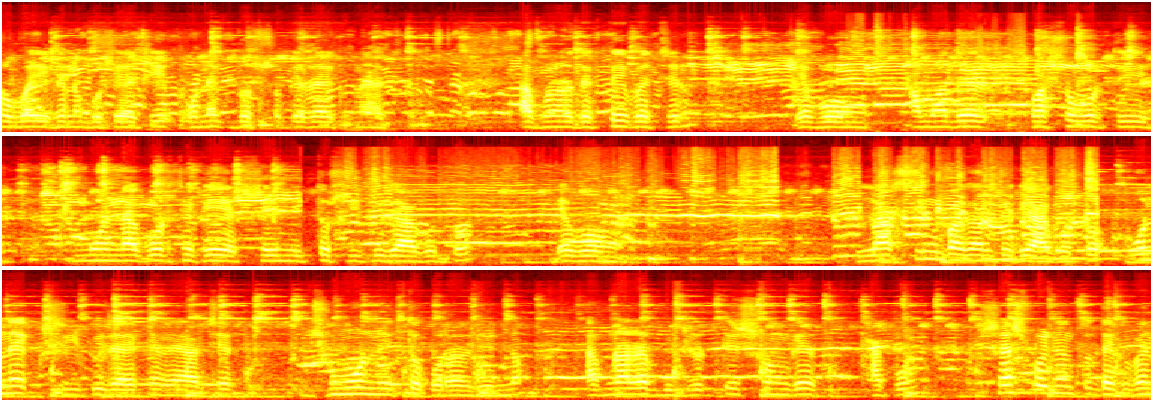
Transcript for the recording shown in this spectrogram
সবাই এখানে বসে আছি অনেক দর্শকেরা এখানে আছে। আপনারা দেখতেই পাচ্ছেন। এবং আমাদের পার্শ্ববর্তী ময়নাগড় থেকে সেই নৃত্যশিল্পীরা আগত। এবং লাক্সিং বাগান থেকে আগত অনেক শিল্পীরা এখানে আছেন ঝুমুর নৃত্য করার জন্য। আপনারা ভিডিওটির সঙ্গে থাকুন। শেষ পর্যন্ত দেখবেন,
